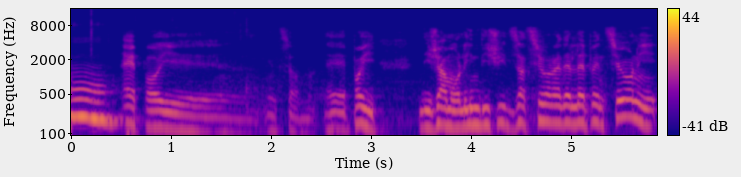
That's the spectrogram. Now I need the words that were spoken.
mm. e poi eh, insomma, e poi diciamo l'indicizzazione delle pensioni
